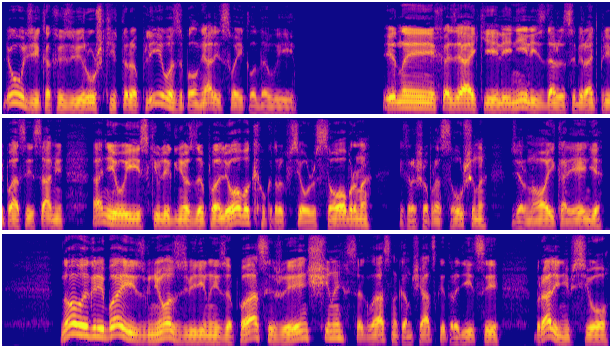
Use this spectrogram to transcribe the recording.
Люди, как и зверушки, торопливо заполняли свои кладовые. Иные хозяйки ленились даже собирать припасы сами. Они выискивали гнезда полевок, у которых все уже собрано и хорошо просушено, зерно и коренье. Но, выгребая из гнезд звериные запасы, женщины, согласно камчатской традиции, брали не все,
